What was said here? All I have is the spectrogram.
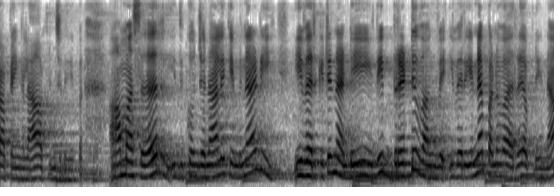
பார்ப்பீங்களா அப்படின்னு சொல்லி கேட்பேன் ஆமாம் சார் இது கொஞ்ச நாளைக்கு முன்னாடி இவர்கிட்ட நான் டெய்லி ப்ரெட்டு வாங்குவேன். இவர் என்ன பண்ணுவார் அப்படின்னா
